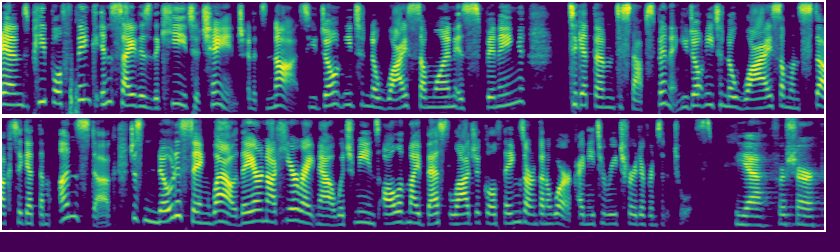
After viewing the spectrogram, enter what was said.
And people think insight is the key to change, and it's not. You don't need to know why someone is spinning to get them to stop spinning. You don't need to know why someone's stuck to get them unstuck. Just noticing, wow, they are not here right now, which means all of my best logical things aren't going to work. I need to reach for a different set of tools. Yeah, for sure.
